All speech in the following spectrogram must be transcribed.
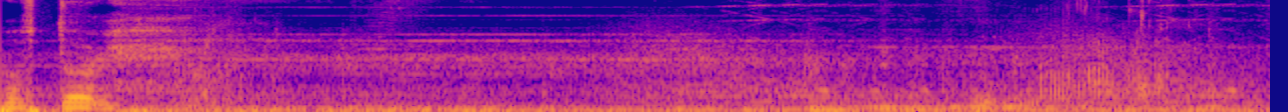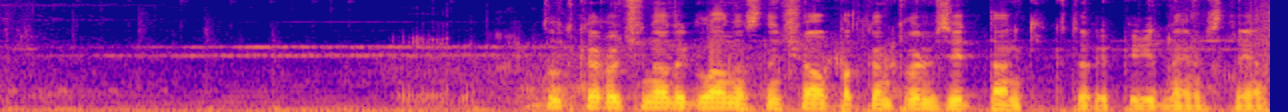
Повтор. Тут, короче, надо главное сначала под контроль взять танки, которые перед нами стоят.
